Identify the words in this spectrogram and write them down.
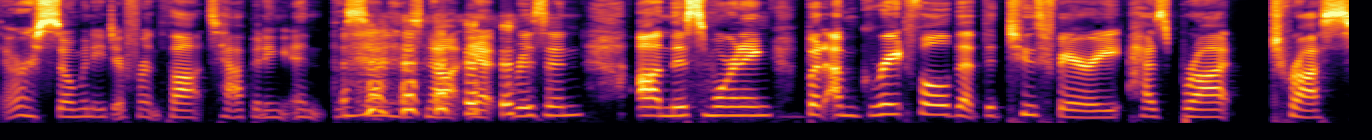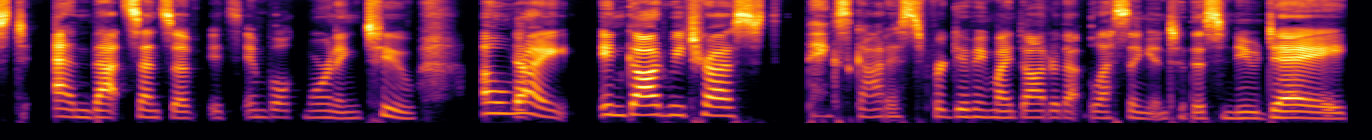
there are so many different thoughts happening, and the sun has not yet risen on this morning. But I'm grateful that the Tooth Fairy has brought trust and that sense of it's Imbolc morning too. Oh, yep. right. In God we trust. Thanks, Goddess, for giving my daughter that blessing into this new day.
